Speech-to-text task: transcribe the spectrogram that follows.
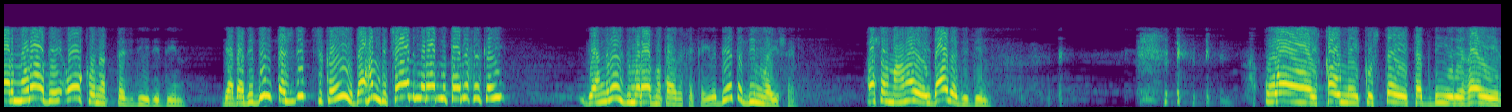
بر مراد او کنه تجدید دین بیا د دین تجدید څه کوي دا هم د چا د مراد مطابق کوي د انګريز د مراد مطابق کوي دې ته دین وایي صاحب اصل معنا یې دا ده د دین وای قوم کشته تدبیر غیر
